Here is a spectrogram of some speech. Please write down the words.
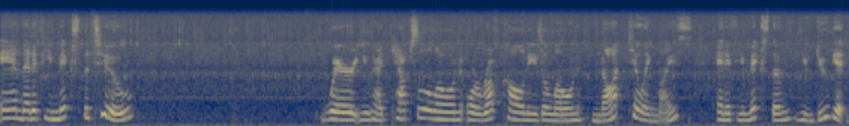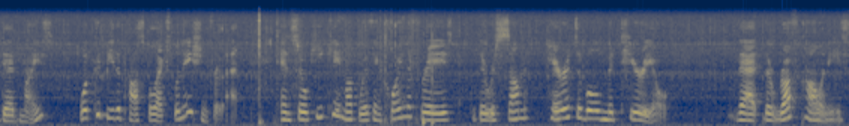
And that if he mixed the two, where you had capsule alone or rough colonies alone not killing mice, and if you mix them, you do get dead mice, what could be the possible explanation for that? And so he came up with and coined the phrase that there was some heritable material that the rough colonies,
